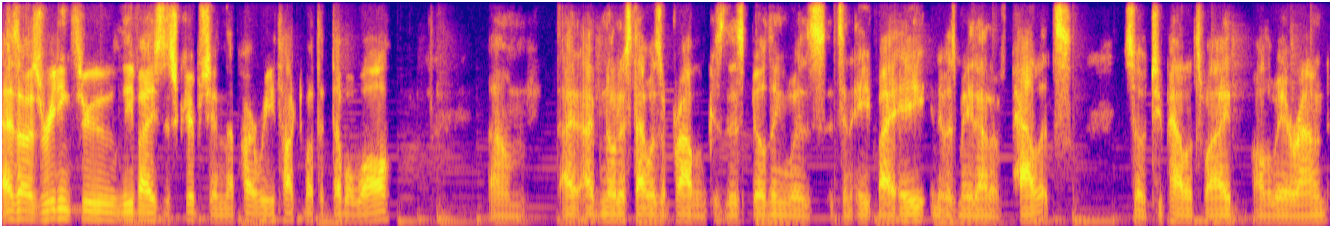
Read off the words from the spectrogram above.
as I was reading through Levi's description, that part where he talked about the double wall, um, I, I've noticed that was a problem because this building was it's an eight by eight and it was made out of pallets, so two pallets wide all the way around,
